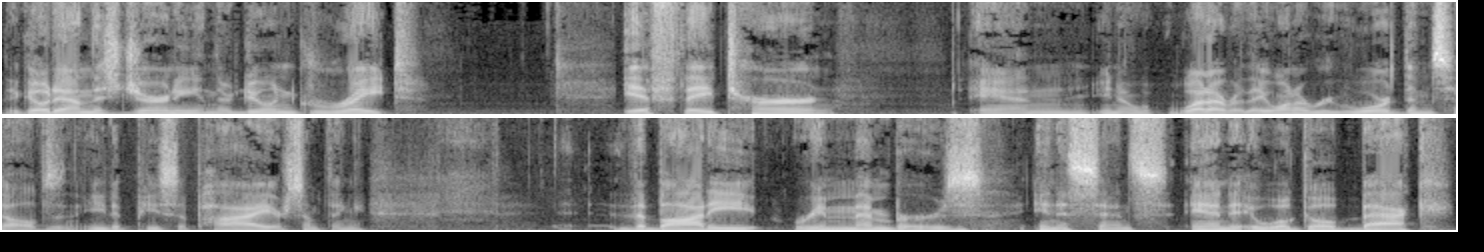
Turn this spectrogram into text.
They go down this journey and they're doing great. If they turn and, you know, whatever, they want to reward themselves and eat a piece of pie or something, the body remembers in a sense and it will go back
